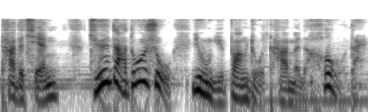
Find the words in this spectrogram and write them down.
他的钱绝大多数用于帮助他们的后代。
